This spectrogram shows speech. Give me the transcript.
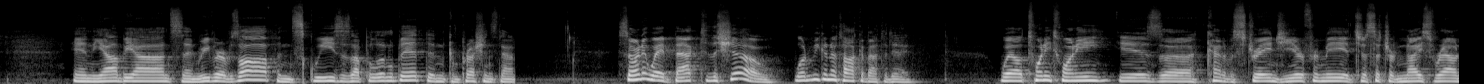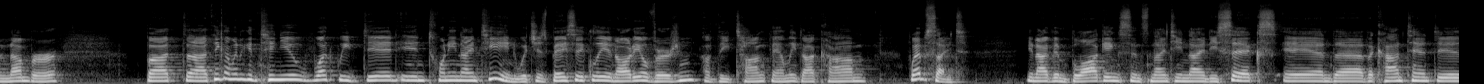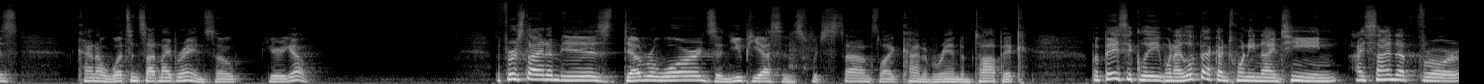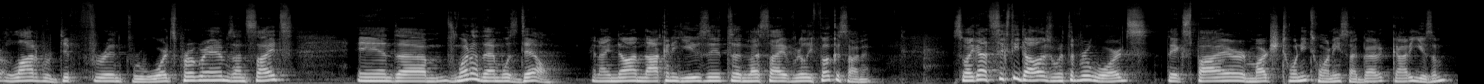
and the ambiance and reverb is off and squeezes up a little bit and compression's down. So anyway, back to the show. What are we going to talk about today? Well, 2020 is uh, kind of a strange year for me. It's just such a nice round number. But uh, I think I'm going to continue what we did in 2019, which is basically an audio version of the tongfamily.com website. You know, I've been blogging since 1996, and uh, the content is kind of what's inside my brain. So here you go. The first item is Dell rewards and UPSs, which sounds like kind of a random topic. But basically, when I look back on 2019, I signed up for a lot of different rewards programs on sites, and um, one of them was Dell. And I know I'm not going to use it unless I really focus on it. So I got $60 worth of rewards. They expire in March 2020, so I better got to use them.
